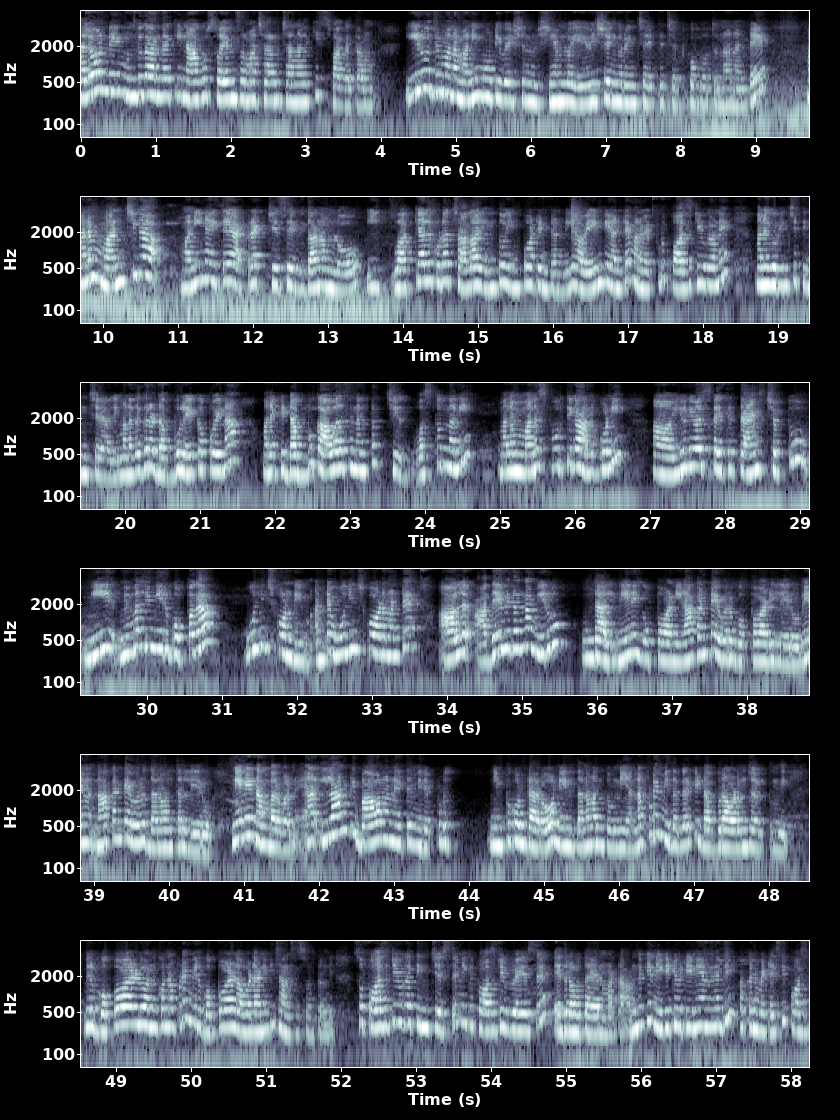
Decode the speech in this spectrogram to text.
Hello అండి ముందుగా అందరికీ నాకు స్వయం సమాచారం ఛానల్కి స్వాగతం. ఈ రోజు మన మనీ మోటివేషన్ విషయంలో ఏ విషయం గురించి అయితే చెప్పుకోబోతున్నానంటే మనం మంచిగా మనీని అయితే అట్రాక్ట్ చేసే విధానంలో ఈ వాక్యాలు కూడా చాలా ఎంతో ఇంపార్టెంట్ అండి. అవేంటి అంటే మనం ఎప్పుడు పాజిటివ్ గానే మన గురించి థింక్ చేయాలి. మన దగ్గర డబ్బు లేకపోయినా మనకి డబ్బు కావాల్సినంత చి- వస్తుందని మనం మనస్ఫూర్తిగా అనుకొని యూనివర్స్కి అయితే థ్యాంక్స్ చెప్తూ మీ మిమ్మల్ని మీరు గొప్పగా ఊహించుకోండి. అంటే ఊహించుకోవడం అంటే ఆలో అదే విధంగా మీరు ఉండాలి. నేనే గొప్పవాడిని. నాకంటే ఎవరు గొప్పవాడి లేరు. నేను నాకంటే ఎవరు ధనవంతులు లేరు. నేనే నంబర్ వన్ ఇలాంటి భావనను అయితే మీరు ఎప్పుడు నింపుకుంటారో నేను ధనవంతుణ్ణి అన్నప్పుడే మీ దగ్గరికి డబ్బు రావడం జరుగుతుంది. మీరు గొప్పవాళ్ళు అనుకున్నప్పుడే మీరు గొప్పవాళ్ళు అవ్వడానికి ఛాన్సెస్ ఉంటుంది. సో పాజిటివ్గా థింక్ చేస్తే మీకు పాజిటివ్ వేస్ ఎదురవుతాయి అనమాట అందుకే నెగిటివిటీని అనేది పక్కన పెట్టేసి పాజిటివ్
